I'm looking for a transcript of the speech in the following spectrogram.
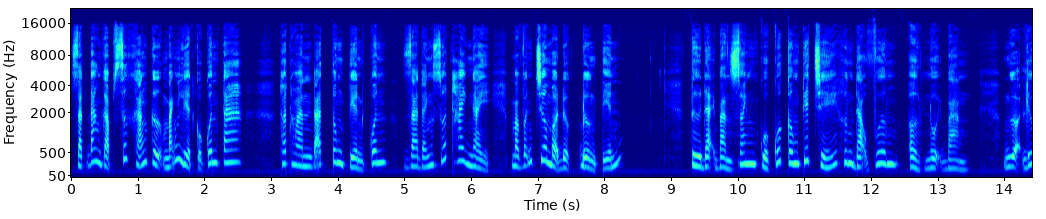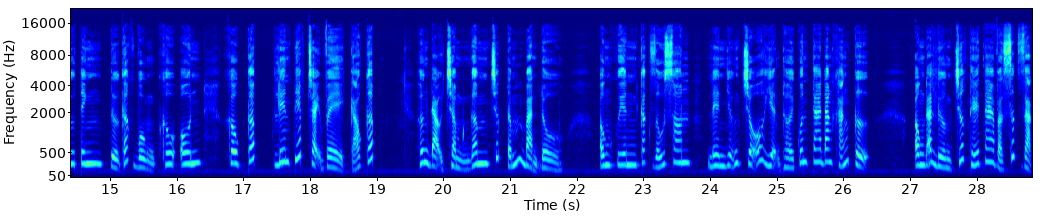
giặc đang gặp sức kháng cự mãnh liệt của quân ta. Thoát hoàn đã tung tiền quân ra đánh suốt hai ngày mà vẫn chưa mở được đường tiến. Từ đại bản doanh của quốc công tiết chế Hưng Đạo Vương ở nội bàng, ngựa lưu tinh từ các vùng khâu ôn, khâu cấp liên tiếp chạy về cáo cấp. Hưng Đạo trầm ngâm trước tấm bản đồ. Ông khuyên các dấu son lên những chỗ hiện thời quân ta đang kháng cự – Ông đã lường trước thế ta và sức giặc,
